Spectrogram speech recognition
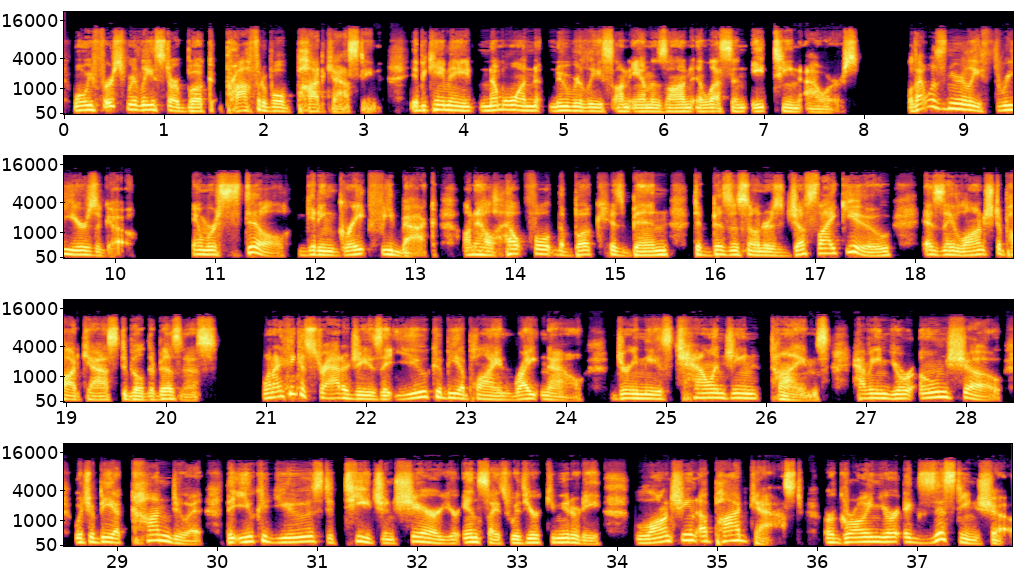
When we first released our book, Profitable Podcasting, it became a number one new release on Amazon in less than 18 hours. Well, that was nearly three years ago. And we're still getting great feedback on how helpful the book has been to business owners just like you as they launched a podcast to build their business. When I think of strategies that you could be applying right now during these challenging times, having your own show, which would be a conduit that you could use to teach and share your insights with your community, launching a podcast or growing your existing show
